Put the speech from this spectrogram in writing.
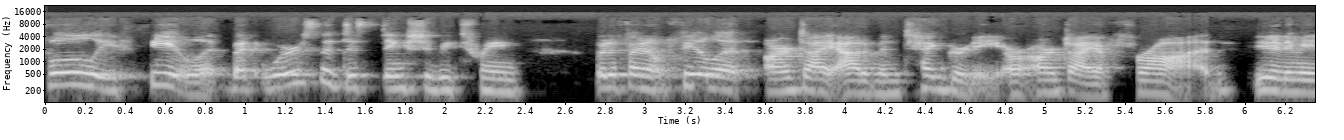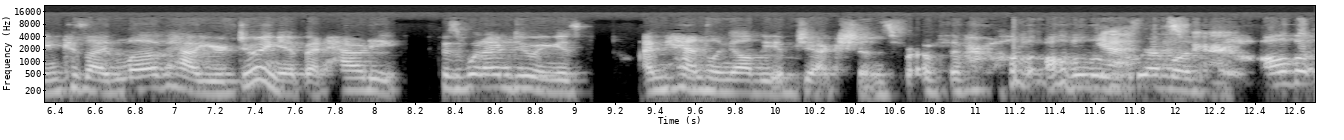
fully feel it, but where's the distinction between but if I don't feel it, aren't I out of integrity or aren't I a fraud? You know what I mean? Because I love how you're doing it, but how do you, because what I'm doing is I'm handling all the objections of the, all the little yes, gremlins, all the,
